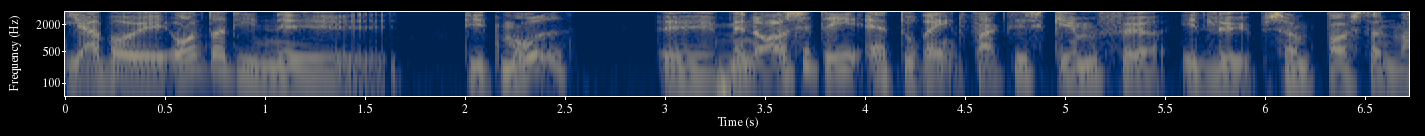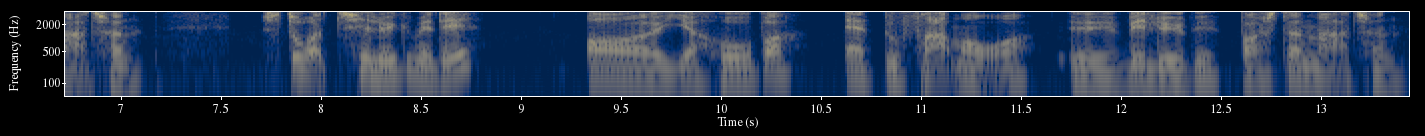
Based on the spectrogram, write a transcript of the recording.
Jeg beundrer øh, din, øh, dit mod, øh, men også det, at du rent faktisk gennemfører et løb som Boston Marathon. Stort tillykke med det, og jeg håber, at du fremover øh, vil løbe Boston Marathon.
